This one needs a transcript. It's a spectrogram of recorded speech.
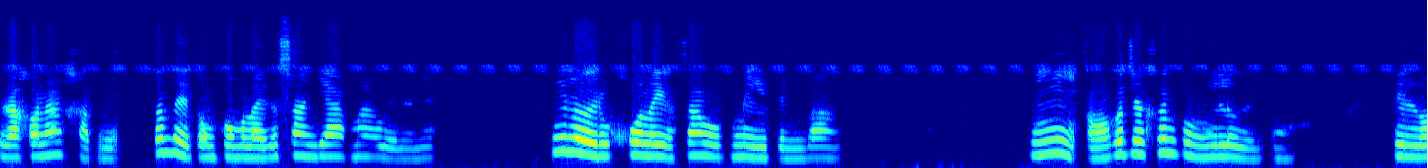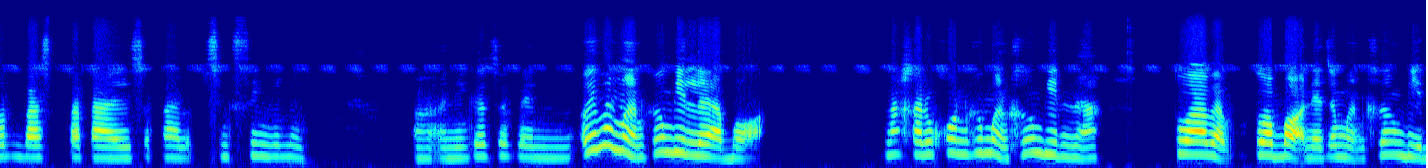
เวลาเขานั่งขับเนี่ยตั้งแต่ตรงพวงมาลัยก็สร้างยากมากเลยนะเนี่ย นี่เลยทุกคนเราอยากสร้างรถเมล์เป็นบ้าง นี่อ๋อก็จะขึ้นตรงนี้เลยอ๋อเป็นรถบัสสไตล์สไตล์แบบซิ่งๆนิดหนึ่งอ่าอันนี้ก็จะเป็นเอ้ยมันเหมือนเครื่องบินเลยอะเบาะนะคะ ทุกคนคือเหมือนเครื่องบินนะตัวแบบตัวเบาะเนี่ยจะเหมือนเครื่องบิน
